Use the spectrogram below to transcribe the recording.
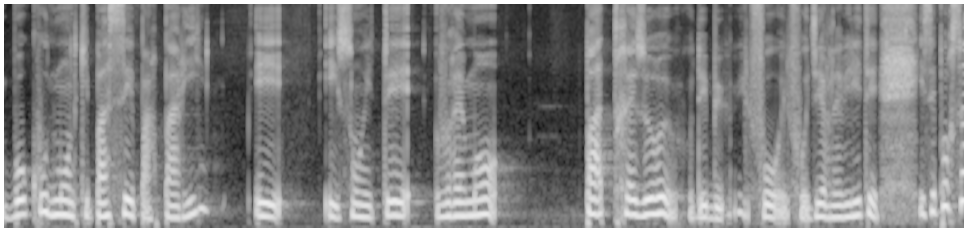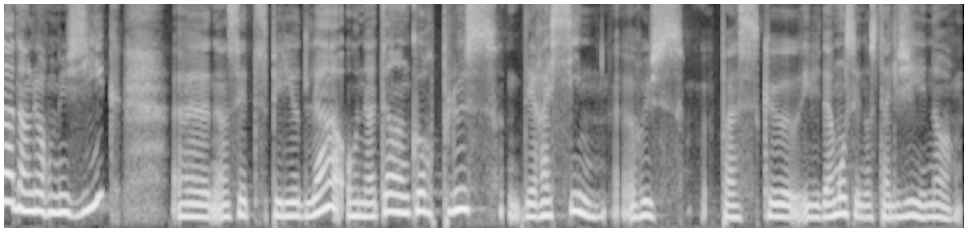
beaucoup de monde qui passait par Paris, et ils ont été vraiment pas très heureux au début. Il faut, il faut dire la vérité. Et c'est pour ça, dans leur musique, euh, dans cette période-là, on atteint encore plus des racines euh, russes, parce que, évidemment, c'est nostalgie énorme.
